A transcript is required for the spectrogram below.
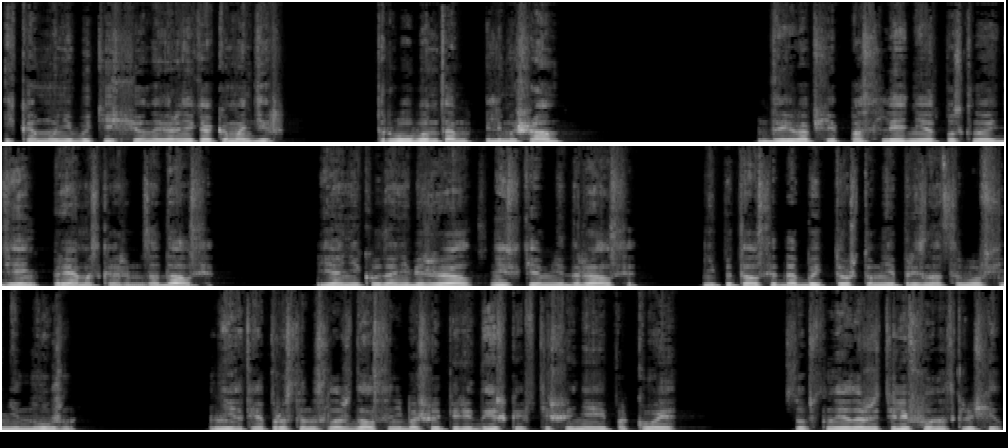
И кому-нибудь еще наверняка командир. Трубам там или мышам. Да и вообще, последний отпускной день, прямо скажем, задался. Я никуда не бежал, ни с кем не дрался, не пытался добыть то, что мне, признаться, вовсе не нужно. Нет, я просто наслаждался небольшой передышкой в тишине и покое. Собственно, я даже телефон отключил.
